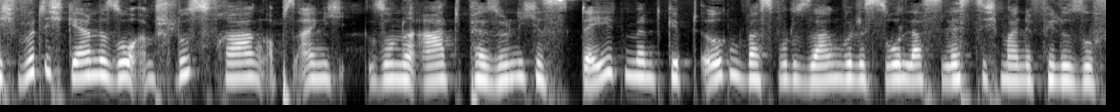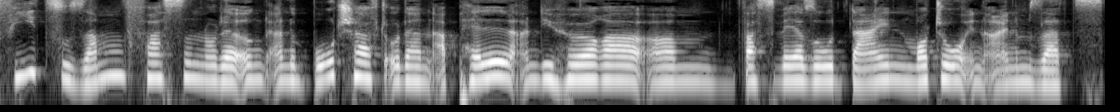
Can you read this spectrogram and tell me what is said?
ich würde dich gerne so am Schluss fragen, ob es eigentlich so eine Art persönliches Statement gibt, irgendwas, wo du sagen würdest, so lass, lässt sich meine Philosophie zusammenfassen oder irgendeine Botschaft oder ein Appell an die Hörer. Ähm, was wäre so dein Motto in einem Satz?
